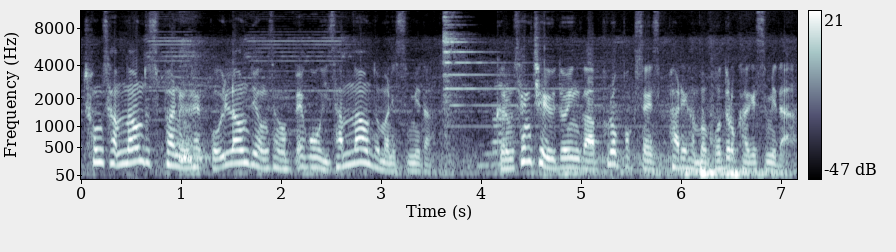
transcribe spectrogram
총 3라운드 스파링을 했고 1라운드 영상은 빼고 2, 3라운드만 있습니다. 그럼 생체 유도인과 프로 복서의 스파링 한번 보도록 하겠습니다.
